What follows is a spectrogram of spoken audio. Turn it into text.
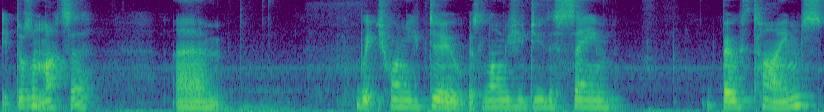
It doesn't matter um, which one you do as long as you do the same both times.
